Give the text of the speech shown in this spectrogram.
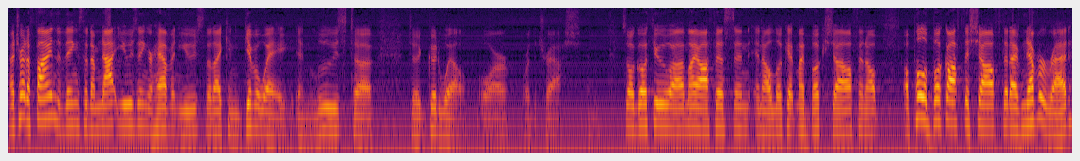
I try to find the things that I'm not using or haven't used that I can give away and lose to, to Goodwill or, or the trash. So, I'll go through uh, my office and, and I'll look at my bookshelf and I'll, I'll pull a book off the shelf that I've never read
